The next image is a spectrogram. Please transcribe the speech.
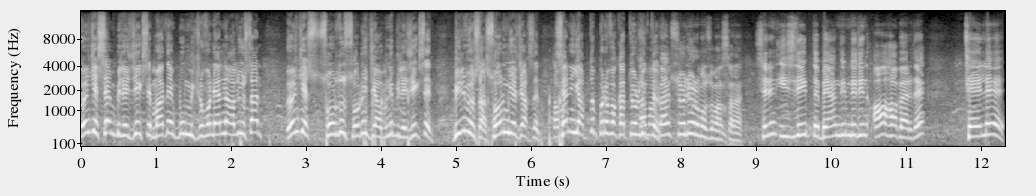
Önce sen bileceksin. Madem bu mikrofonu eline alıyorsan önce sorduğun sorunun cevabını bileceksin. Bilmiyorsan sormayacaksın. Senin yaptığın provokatörlüktür. Tamam ben söylüyorum o zaman sana. Senin izleyip de beğendiğim dediğin A Haber'de TL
